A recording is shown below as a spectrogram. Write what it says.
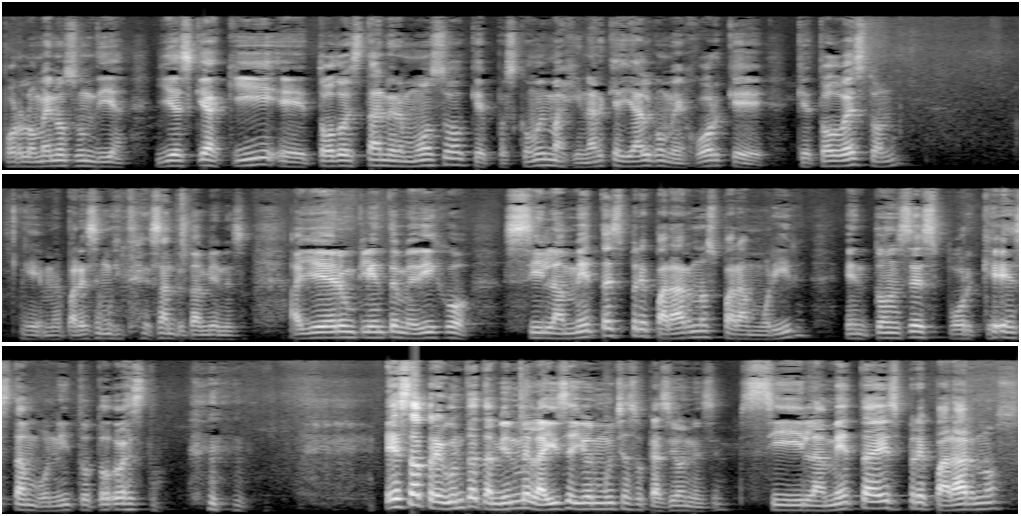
Por lo menos un día. Y es que aquí todo es tan hermoso que, pues, ¿cómo imaginar que hay algo mejor que, que todo esto, ¿no? me parece muy interesante también eso. Ayer un cliente me dijo, si la meta es prepararnos para morir, entonces, ¿por qué es tan bonito todo esto? Esa pregunta también me la hice yo en muchas ocasiones. ¿eh? Si la meta es prepararnos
